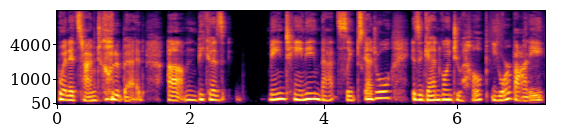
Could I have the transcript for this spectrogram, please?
when it's time to go to bed. Um, because maintaining that sleep schedule is again going to help your body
